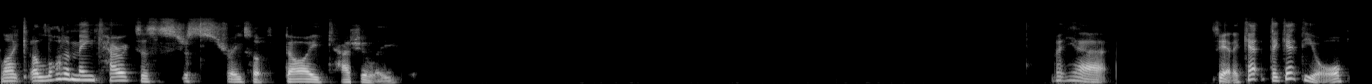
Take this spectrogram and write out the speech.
Like a lot of main characters just straight up die casually. But yeah. So yeah, they get they get the orb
